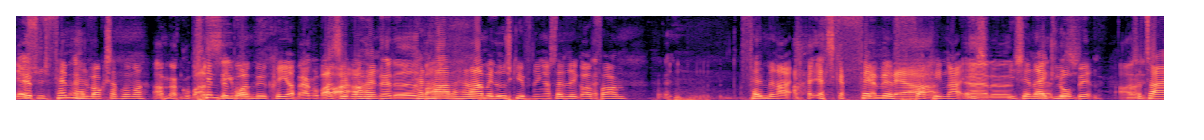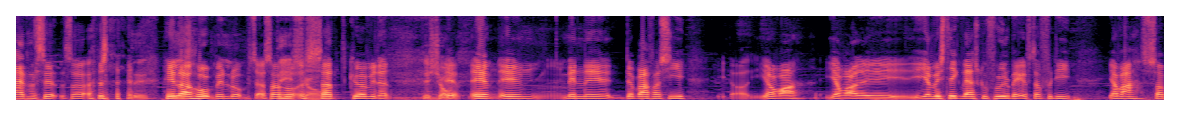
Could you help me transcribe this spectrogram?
jeg synes fandme, han vokser på mig. Ah, man kunne bare Kæmpe se, hvor, Brøndby-kriger. man kunne bare se, hvor og ondt han havde. Han bare. har, han har med udskiftning, og så er det ikke op for ham. Fandme nej. Ej, jeg skal Fandme være- fucking nej. I, Ja, det var- I sender ja, ikke lump ind. Ej, så tager jeg den selv. Så det, hellere det, håb end lump, og så, er så, kører vi den. det er sjovt. Øh, øh, øh, men øh, det var bare for at sige, jeg var, jeg var, øh, jeg vidste ikke, hvad jeg skulle føle bagefter, fordi jeg var så,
